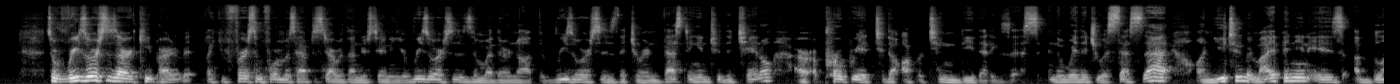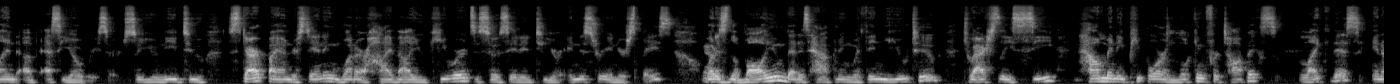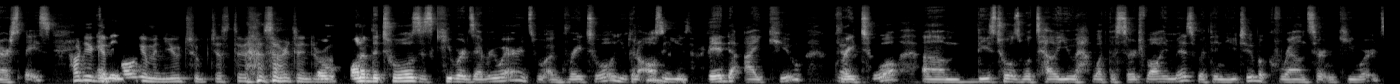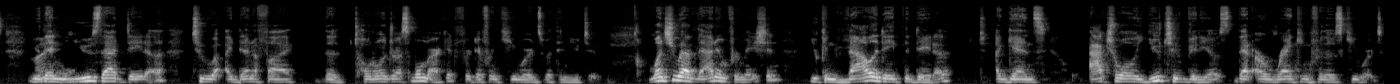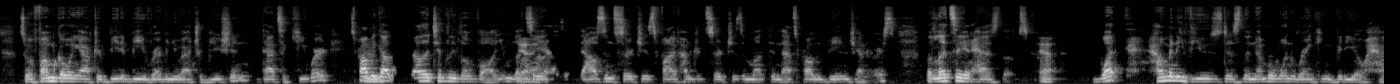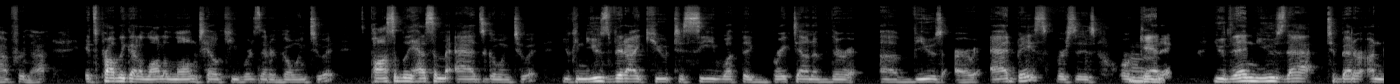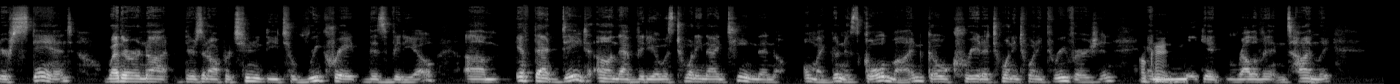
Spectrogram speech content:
So resources are a key part of it. Like you first and foremost have to start with understanding your resources and whether or not the resources that you're investing into the channel are appropriate to the opportunity that exists. And the way that you assess that on YouTube, in my opinion, is a blend of SEO research. So you need to start by understanding what are high value keywords associated to your industry and your space. What Yeah. is the volume that is happening within YouTube to actually see how many people are looking for topics like this in our space how do you get then- volume in youtube just to sorry to interrupt one of the tools is Keywords Everywhere. It's a great tool. You can also use vidIQ, great tool. Um, these tools will tell you what the search volume is within YouTube around certain keywords. You Right. then use that data to identify the total addressable market for different keywords within YouTube. Once you have that information, you can validate the data against actual YouTube videos that are ranking for those keywords. So if I'm going after B2B revenue attribution, that's a keyword. It's probably Mm. got relatively low volume. Let's say it has a thousand searches, 500 searches a month, and that's probably being generous. But let's say it has those. Yeah. What, how many views does the number one ranking video have for that? It's probably got a lot of long tail keywords that are going to it. It possibly has some ads going to it. You can use vidIQ to see what the breakdown of their uh, views are ad based versus organic. You then use that to better understand whether or not there's an opportunity to recreate this video. Um, if that date on that video was 2019, then oh my goodness, gold mine, go create a 2023 version okay and make it relevant and timely.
